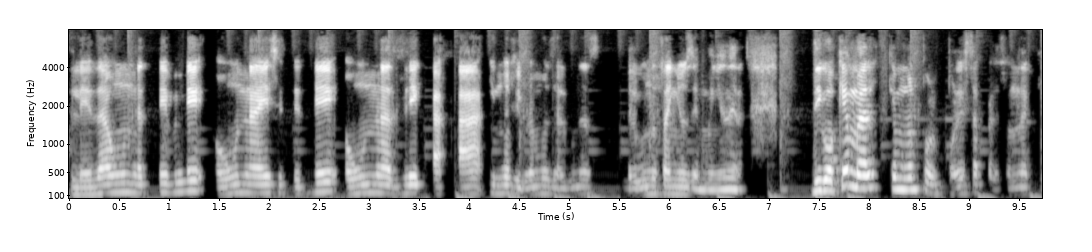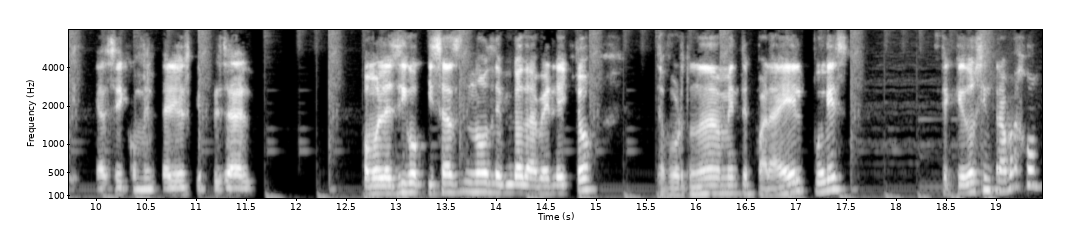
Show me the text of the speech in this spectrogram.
le da una TB o una STD o una DKA y nos libramos de algunas de algunos años de mañanera digo, qué mal, qué mal por, por esta persona que, hace comentarios que pues, como les digo, quizás no debió de haber hecho. Desafortunadamente para él, pues se quedó sin trabajo.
